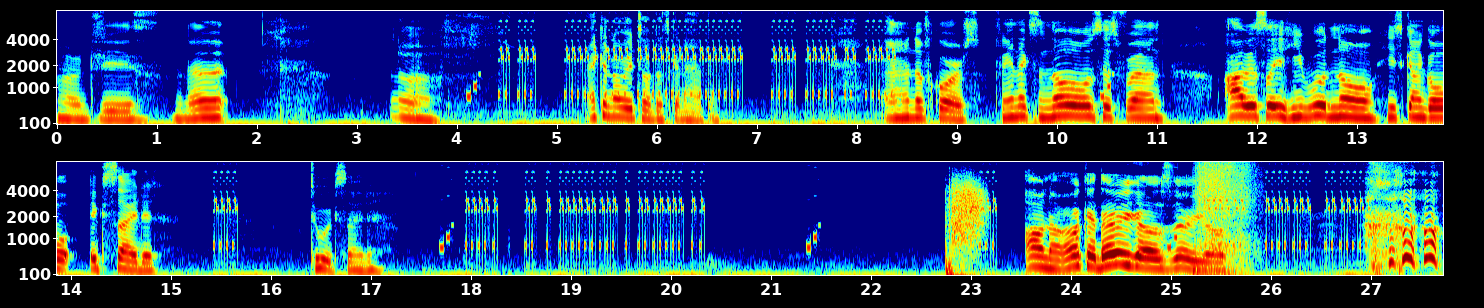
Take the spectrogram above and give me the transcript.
Oh jeez. Uh, I can already tell that's gonna happen. And of course, Phoenix knows his friend obviously he would know he's gonna go excited. Too excited. Oh no, okay, there he goes, there he goes.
